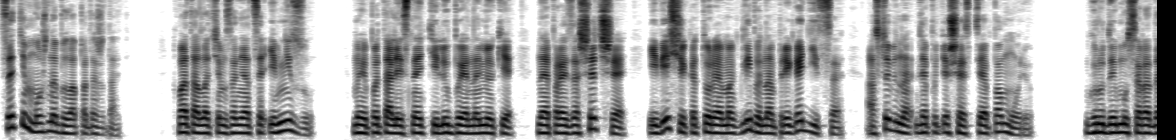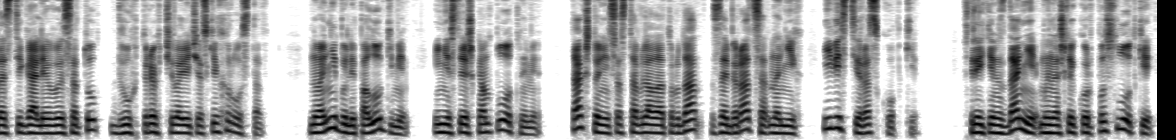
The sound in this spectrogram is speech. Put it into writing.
С этим можно было подождать. Хватало чем заняться и внизу. Мы пытались найти любые намеки на произошедшее и вещи, которые могли бы нам пригодиться, особенно для путешествия по морю. Груды мусора достигали высоту двух-трех человеческих ростов, но они были пологими и не слишком плотными, так что не составляло труда забираться на них и вести раскопки. В третьем здании мы нашли корпус лодки,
